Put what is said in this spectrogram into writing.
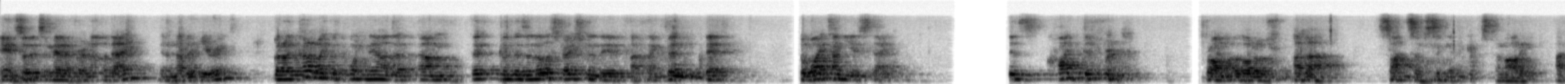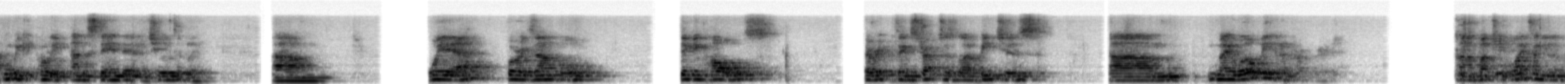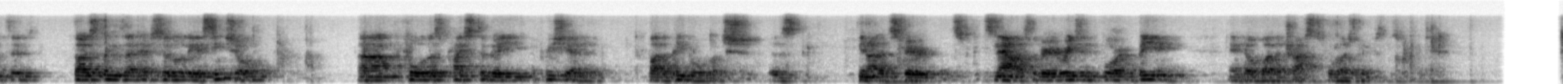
and so that's a matter for another day and another hearing. But I kind of make the point now that, um, that, that there's an illustration in there, I think, that, that the Waitangi estate is quite different from a lot of other sites of significance to Māori. I think we can probably understand that intuitively. Um, where, for example, digging holes, erecting structures like benches, um, may well be inappropriate. Um, but Waitangi Limited those things are absolutely essential uh, for this place to be appreciated by the people, which is, you know, it's very, it's, it's now, it's the very reason for it being and held by the trust for those purposes.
